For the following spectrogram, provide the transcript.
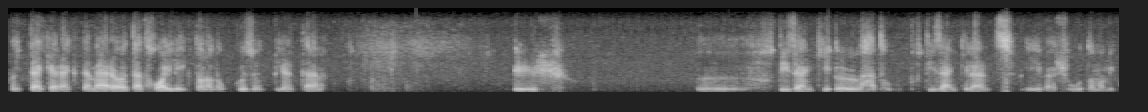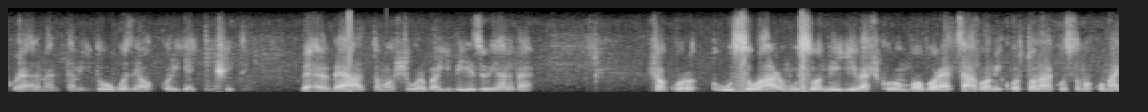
hogy tekerektem erre, tehát hajléktalanok között éltem, és ö, 19, ö, hát 19 éves voltam, amikor elmentem így dolgozni, akkor így egy kicsit be, beálltam a sorba idézőjelbe, és akkor 23-24 éves koromban a Varecával, amikor találkoztam, akkor már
